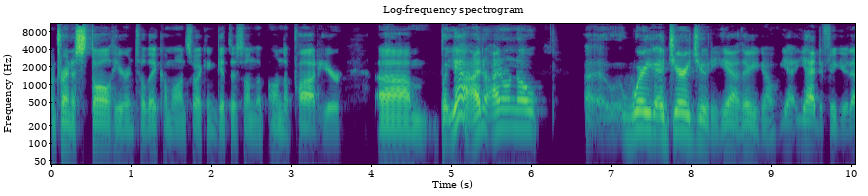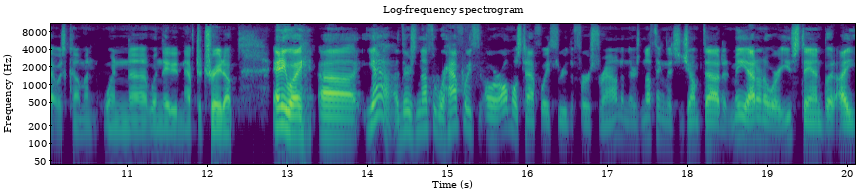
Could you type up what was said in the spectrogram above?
I'm trying to stall here until they come on, so I can get this on the on the pod here. Um, but yeah, I I don't know uh, where you got Jerry Jeudy. Yeah, there you go. Yeah, you had to figure that was coming when uh, when they didn't have to trade up. Anyway, uh, yeah, there's nothing. We're halfway th- or almost halfway through the first round, and there's nothing that's jumped out at me. I don't know where you stand, but I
